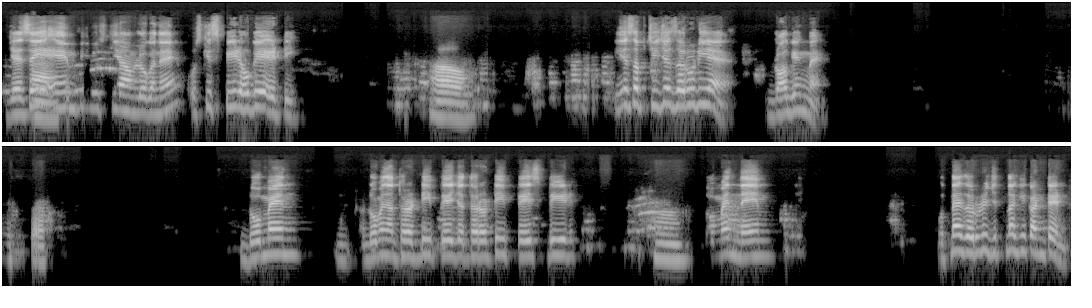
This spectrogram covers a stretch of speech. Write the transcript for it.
जैसे ही हाँ। एएमपी यूज़ किया हम लोगों ने उसकी स्पीड हो गई 80 हाँ। ये सब चीज़ें ज़रूरी है ब्लॉगिंग में। Domain domain authority page authority page speed हाँ। डोमेन नेम उतना ही ज़रूरी जितना कि content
